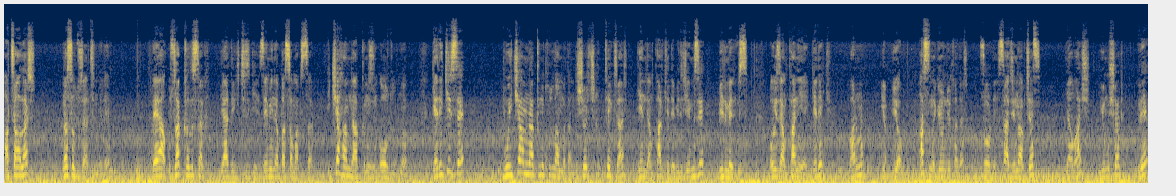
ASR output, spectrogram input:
hatalar nasıl düzeltilmeli? Veya uzak kalırsak yerdeki çizgiyi zemine basamaksa iki hamle hakkımızın olduğunu, gerekirse bu iki hamle hakkını kullanmadan dışarı çıkıp tekrar yeniden park edebileceğimizi bilmeliyiz. O yüzden paniğe gerek var mı? Yok. Yok. Aslında göründüğü kadar zor değil. Sadece ne yapacağız? Yavaş, yumuşak ve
